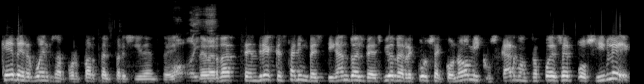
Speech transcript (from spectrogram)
qué vergüenza por parte del presidente. ¿eh? De verdad, tendría que estar investigando el desvío de recursos económicos, Carlos. No puede ser posible.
